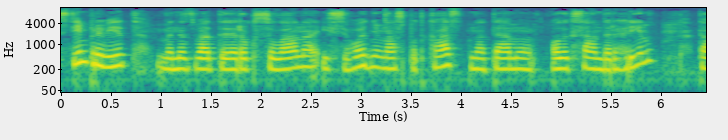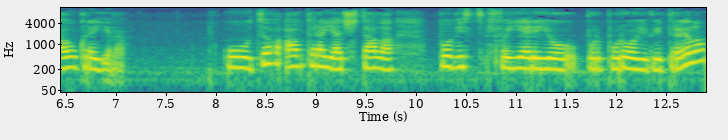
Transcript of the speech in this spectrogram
Всім привіт! Мене звати Роксолана, і сьогодні в нас подкаст на тему Олександр Грін та Україна. У цього автора я читала повість феєрію Пурпурові вітрила.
